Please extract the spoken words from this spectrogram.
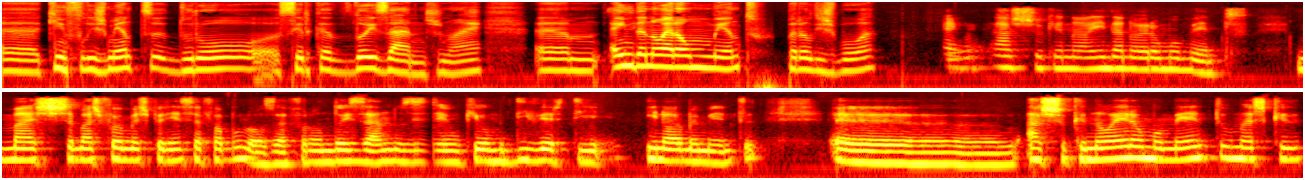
Uh, que infelizmente durou cerca de dois anos, não é? Um, ainda não era o momento para Lisboa? É, acho que não, ainda não era o momento, mas, mas foi uma experiência fabulosa. Foram dois anos em que eu me diverti enormemente. Uh, acho que não era o momento, mas que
